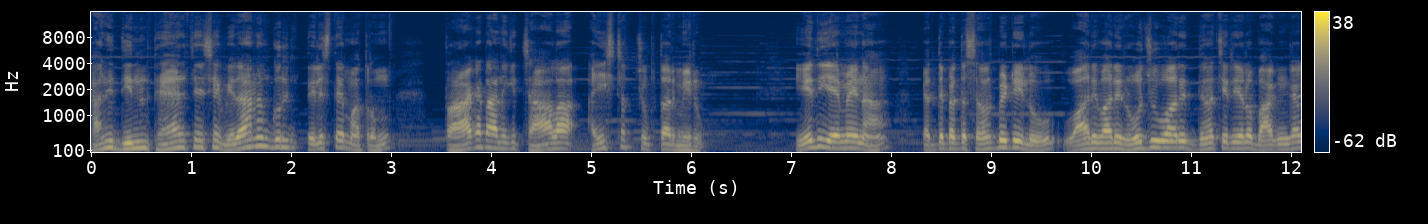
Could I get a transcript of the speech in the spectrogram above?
కానీ దీనిని తయారు చేసే విధానం గురించి తెలిస్తే మాత్రం త్రాగటానికి చాలా అయిష్టత చూపుతారు మీరు. ఏది ఏమైనా పెద్ద పెద్ద సెలబ్రిటీలు వారి వారి రోజువారీ దినచర్యలో భాగంగా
